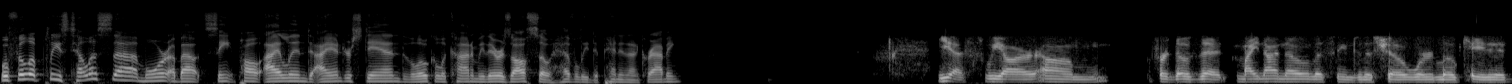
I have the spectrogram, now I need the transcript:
Well, Philip, please tell us uh, more about St. Paul Island. I understand the local economy there is also heavily dependent on crabbing. Yes, we are. Um, for those that might not know, listening to this show, we're located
